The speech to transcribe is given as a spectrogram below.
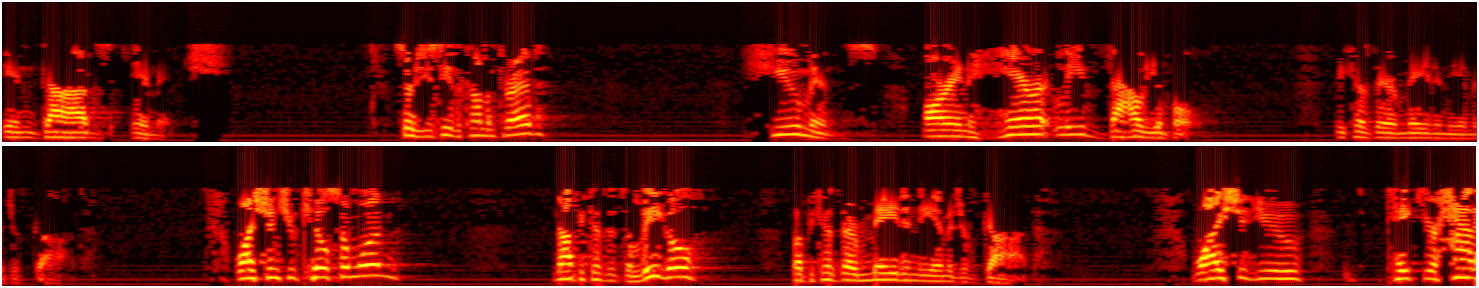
in God's image. So, do you see the common thread? Humans are inherently valuable because they are made in the image of God. Why shouldn't you kill someone? Not because it's illegal, but because they're made in the image of God. Why should you take your hat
